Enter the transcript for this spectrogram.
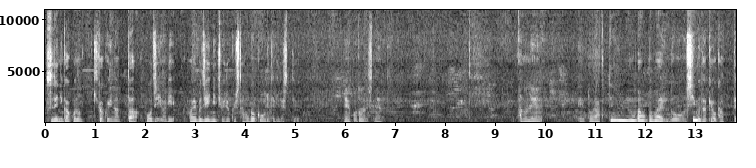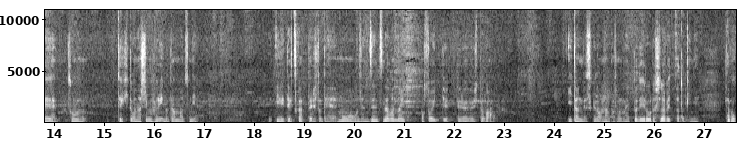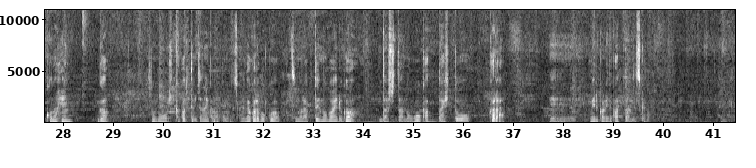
すでに過去の規格になった 4G より 5G に注力した方が合理的ですっていう、えことですね。あのねえっ、と楽天モバイルの SIM だけを買ってその適当な SIM フリーの端末に入れて使ってる人でもう全然繋がんない遅いって言ってる人がいたんですけどなんかそのネットでいろいろ調べた時に多分この辺がその引っかかってるんじゃないかなと思うんですよね。だから僕はその楽天モバイルが出したのを買った人から、えー、メルカリで買ったんですけど。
